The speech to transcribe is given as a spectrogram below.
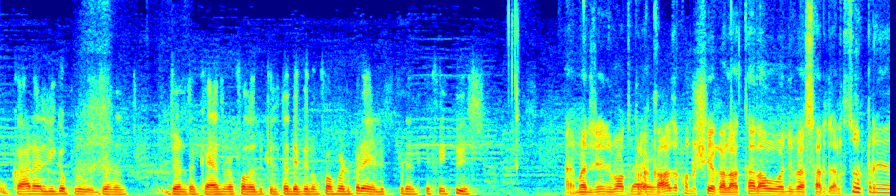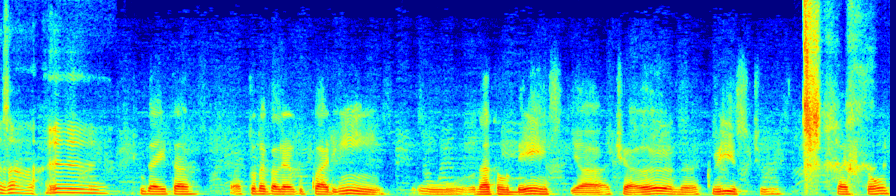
o cara liga pro Jonathan, Jonathan Kessler falando que ele tá devendo um favor pra ele, por ele ter feito isso. A Mary volta daí... pra casa, quando chega lá, tá lá o aniversário dela. Surpresa! E... Daí tá, tá, toda a galera do Clarim, o Nathan Lubensky, a tia Ana, Christy, Tyson.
